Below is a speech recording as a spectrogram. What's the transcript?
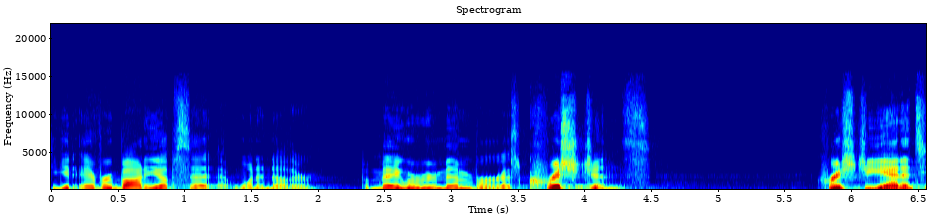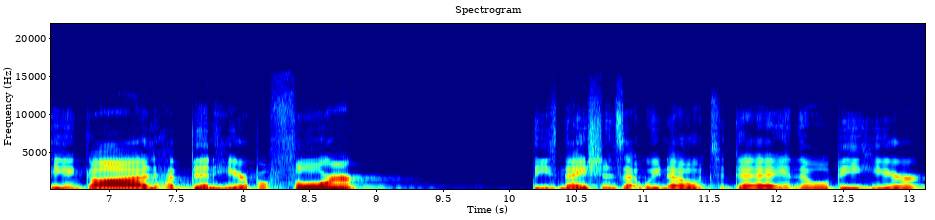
can get everybody upset at one another. But may we remember, as Christians, Christianity and God have been here before these nations that we know today, and they will be here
